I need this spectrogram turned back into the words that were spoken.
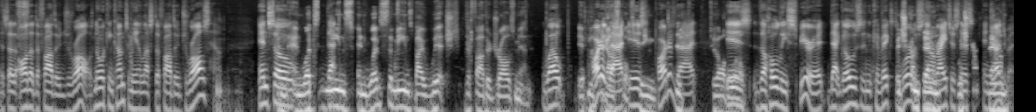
it says all that the Father draws. No one can come to me unless the Father draws him. And so, and, and what's the that, means? And what's the means by which the Father draws men? Well, if part of that is part of that the is world. the Holy Spirit that goes and convicts the which world of sin, down, righteousness, and down, judgment.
